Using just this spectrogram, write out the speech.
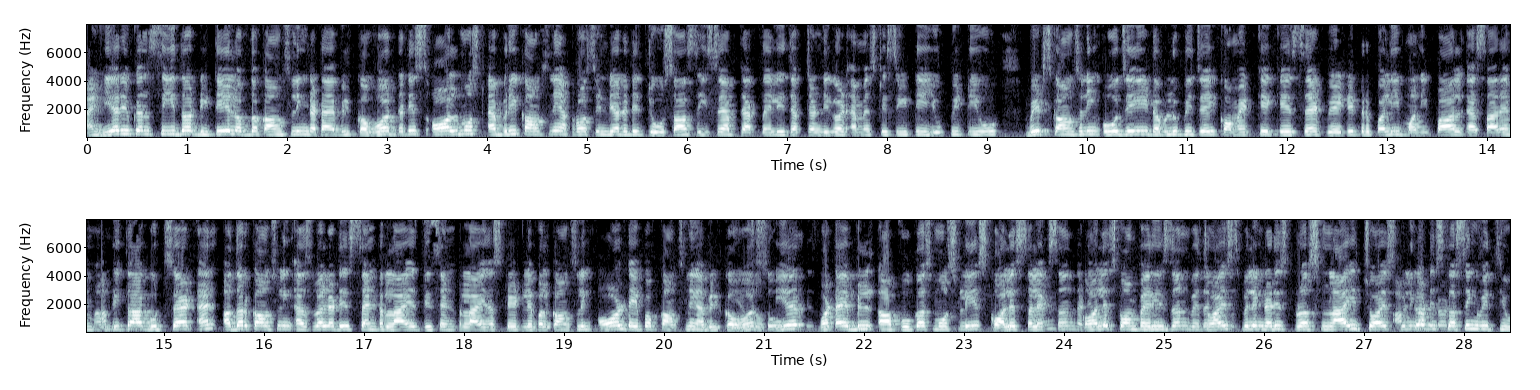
and here you can see the detail of the counseling that I will cover that is almost every counseling across India that is JOSA, CSAB, JAC Delhi, JAC Chandigarh, MSTCT, UPTU, BITS counseling, OJE, WBJ, COMEDK, KCET, VIT Triple E, Manipal, SRM, Amrita, GUJCET and other counseling as well that is centralized, decentralized, state level counseling, all type of counseling I will cover. Yeah, so, so, here what I will uh, focus mostly is college selection, college comparison with choice filling that is personalized choice filling are discussing with you.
